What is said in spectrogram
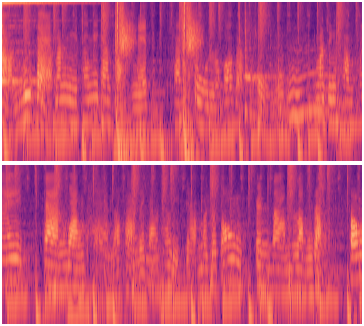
3 รูปแบบ มันมีทั้งมีการตอกเม็ดแคปซูลแล้วก็แบบผงอืมมันจึงทำให้การวางแผนนะคะในการผลิตเนี่ยมันจะต้องเป็นตามลำดับ ต้อง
